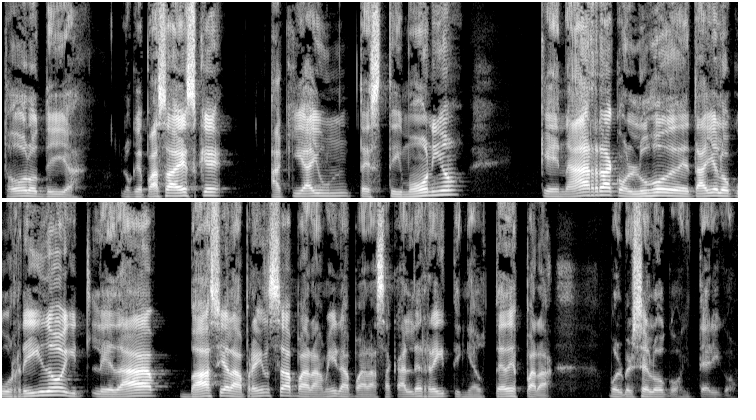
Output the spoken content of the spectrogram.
todos los días. Lo que pasa es que aquí hay un testimonio que narra con lujo de detalle lo ocurrido y le da base a la prensa para, mira, para sacarle rating y a ustedes para volverse locos, histéricos.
